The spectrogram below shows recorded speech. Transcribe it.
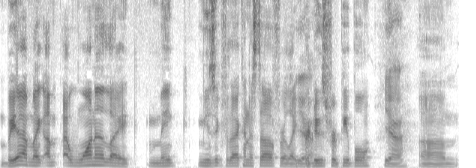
but yeah, I'm like I'm I want to like make music for that kind of stuff or like Yeah. produce for people. Yeah. um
